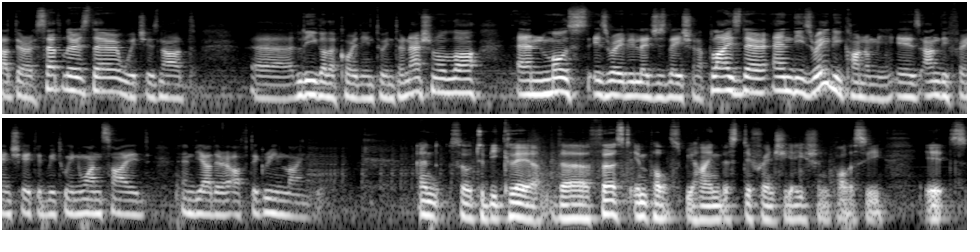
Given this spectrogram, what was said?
but there are settlers there, which is not uh, legal according to international law, and most Israeli legislation applies there, and the Israeli economy is undifferentiated between one side and the other of the Green Line. And so, to be clear, the first impulse behind this differentiation policy it's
